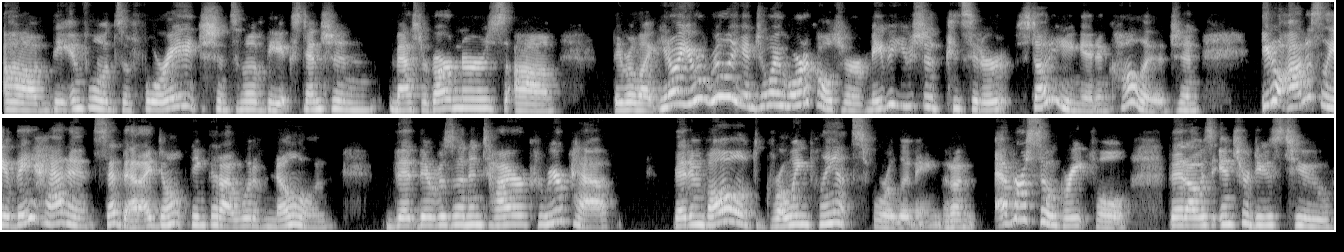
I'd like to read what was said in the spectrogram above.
um, the influence of 4-h and some of the extension master gardeners um, they were like, you know, you really enjoy horticulture. Maybe you should consider studying it in college. And, you know, honestly, if they hadn't said that, I don't think that I would have known that there was an entire career path that involved growing plants for a living. That I'm ever so grateful that I was introduced to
